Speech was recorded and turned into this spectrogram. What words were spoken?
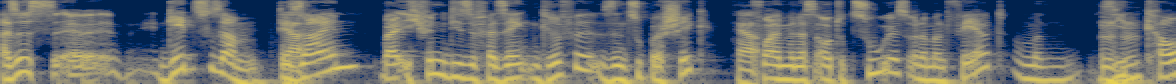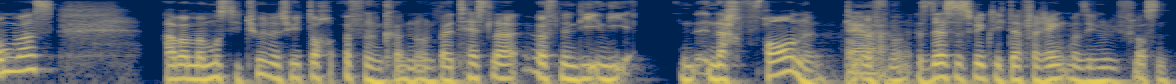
Also es äh, geht zusammen. Ja. Design, weil ich finde, diese versenkten Griffe sind super schick. Ja. Vor allem, wenn das Auto zu ist oder man fährt und man sieht kaum was. Aber man muss die Tür natürlich doch öffnen können. Und bei Tesla öffnen die in die nach vorne die Ja. Öffnung. Also das ist wirklich, da verrenkt man sich nur die Flossen.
